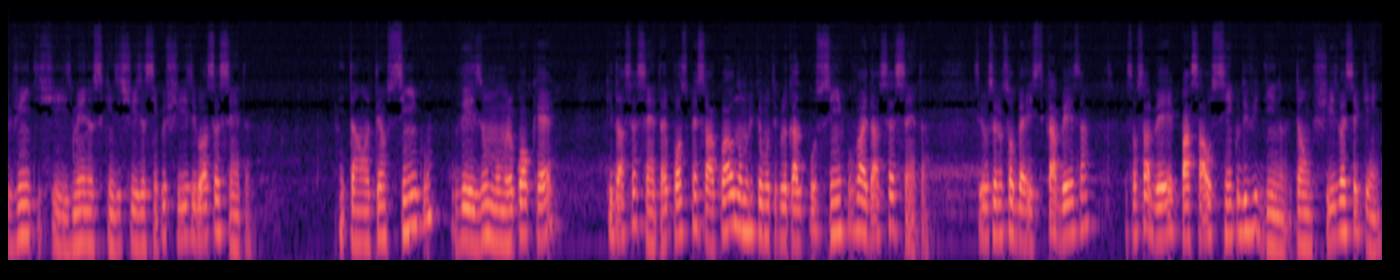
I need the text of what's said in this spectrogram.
20x menos 15x é 5x igual a 60. Então eu tenho 5 vezes um número qualquer que dá 60. Eu posso pensar qual é o número que eu multiplicado por 5 vai dar 60. Se você não souber isso de cabeça, é só saber passar o 5 dividindo. Então, x vai ser quem?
